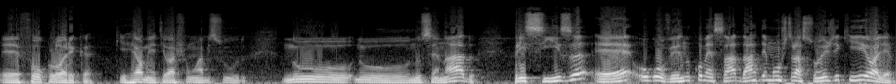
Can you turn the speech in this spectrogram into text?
é, folclórica, que realmente eu acho um absurdo, no, no, no Senado, precisa é o governo começar a dar demonstrações de que, olha,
